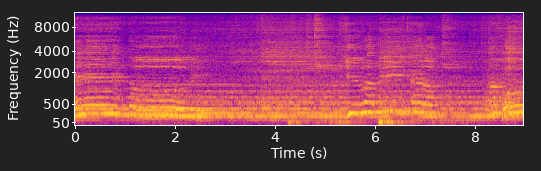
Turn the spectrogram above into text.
and holy. You are lifted up above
